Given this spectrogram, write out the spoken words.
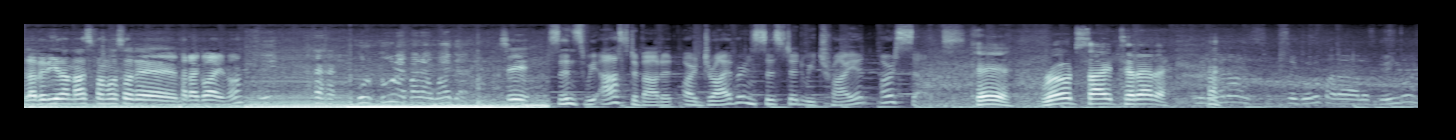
La bebida más famosa de Paraguay, ¿no? cultura paraguaya. Sí. Since we asked about it, our driver insisted we try it ourselves. Okay, roadside terere. ¿Seguro para los gringos?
